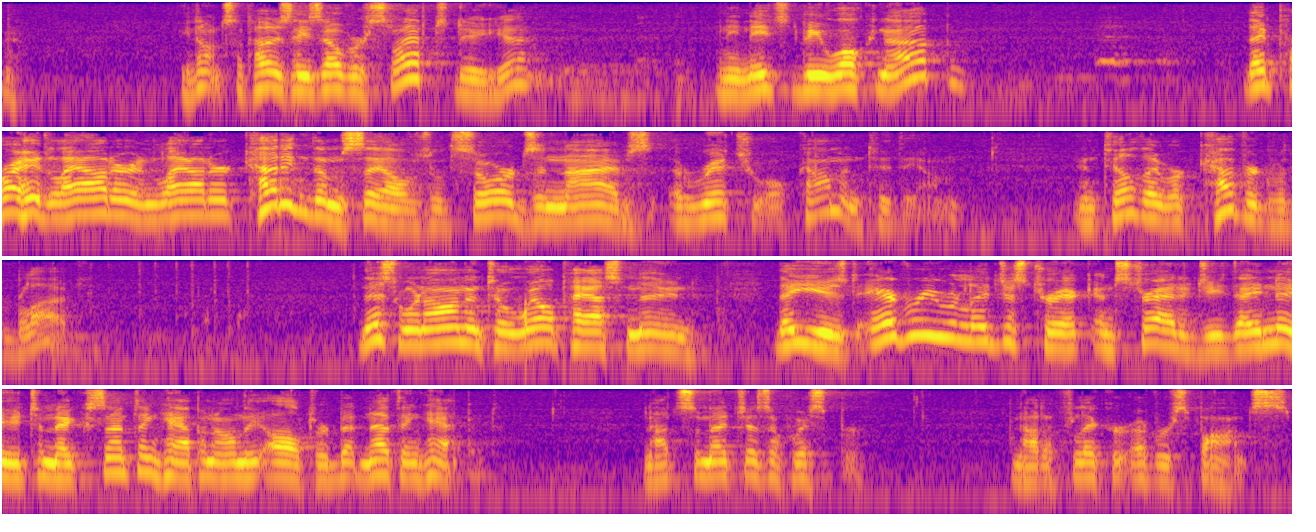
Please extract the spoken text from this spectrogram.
you don't suppose he's overslept, do you? And he needs to be woken up? They prayed louder and louder, cutting themselves with swords and knives, a ritual common to them, until they were covered with blood. This went on until well past noon. They used every religious trick and strategy they knew to make something happen on the altar, but nothing happened. Not so much as a whisper, not a flicker of response.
